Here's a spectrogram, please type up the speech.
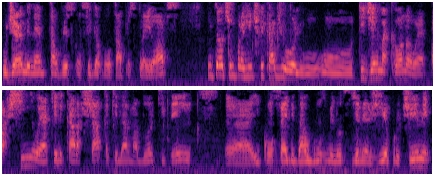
O Jeremy Lamb talvez consiga voltar para os playoffs. Então é um time para a gente ficar de olho. O, o, TJ McConnell é baixinho, é aquele cara chato, aquele armador que vem é, e consegue dar alguns minutos de energia para o time.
